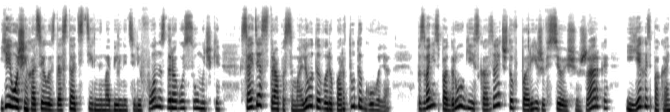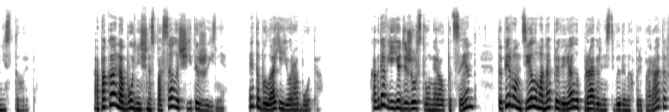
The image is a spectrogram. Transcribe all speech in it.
Ей очень хотелось достать стильный мобильный телефон из дорогой сумочки, сойдя с трапа самолета в аэропорту де Голля, позвонить подруге и сказать, что в Париже все еще жарко и ехать пока не стоит. А пока она буднично спасала чьи-то жизни. Это была ее работа. Когда в ее дежурство умирал пациент, то первым делом она проверяла правильность выданных препаратов,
